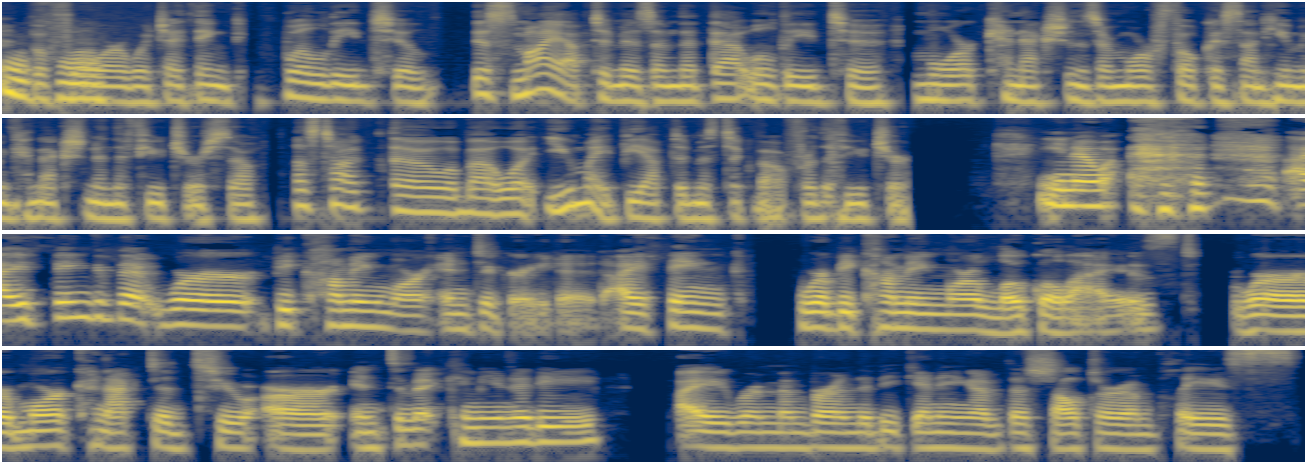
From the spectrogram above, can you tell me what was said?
mm-hmm. before, which I think will lead to this is my optimism that that will lead to more connections or more focus on human connection in the future. So let's talk though about what you might be optimistic about for the future. You know, I think that we're becoming more integrated. I think we're becoming more localized. We're more connected to our intimate community. I remember in the beginning of the shelter in place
